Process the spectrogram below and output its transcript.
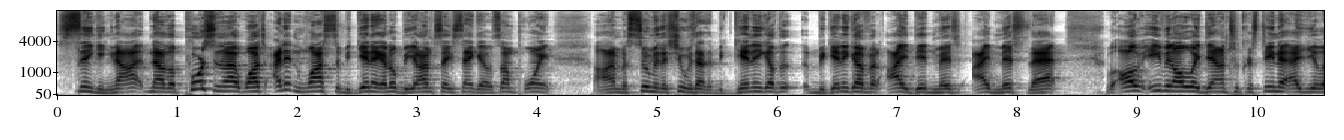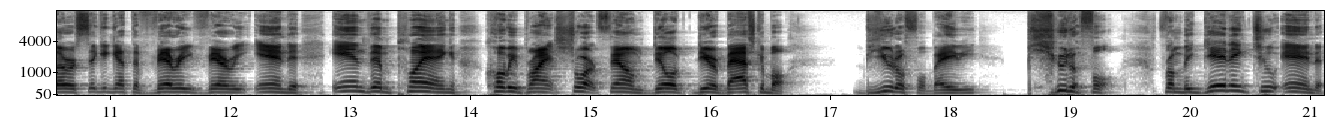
singing. Now, now the portion that I watched, I didn't watch the beginning. I know Beyonce sang at some point. I'm assuming that she was at the beginning of the beginning of it. I did miss, I missed that. But all, even all the way down to Christina Aguilera singing at the very, very end, and them playing Kobe Bryant's short film, Dear, Dear Basketball. Beautiful, baby, beautiful from beginning to end,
